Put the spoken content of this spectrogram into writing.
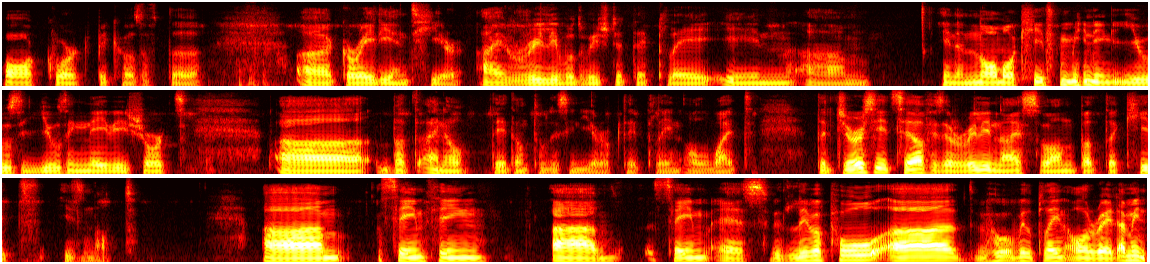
awkward because of the uh, gradient here. I really would wish that they play in um, in a normal kit, meaning use using navy shorts. Uh, but I know they don't do this in Europe. They play in all white. The jersey itself is a really nice one, but the kit is not. Um, same thing. Um, same as with Liverpool, uh, who will play in all red. I mean,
